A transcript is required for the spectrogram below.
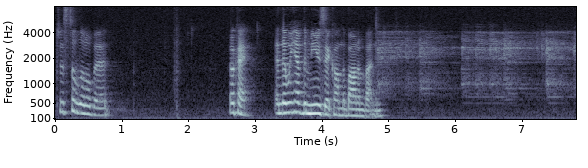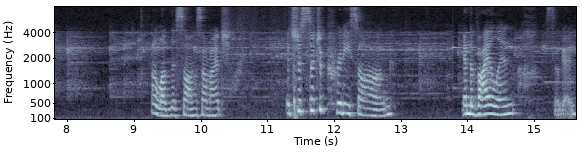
Just a little bit. Okay, and then we have the music on the bottom button. I love this song so much. It's just such a pretty song. And the violin, oh, so good.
